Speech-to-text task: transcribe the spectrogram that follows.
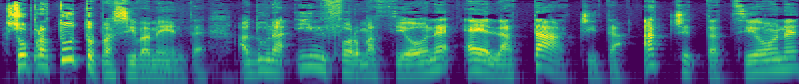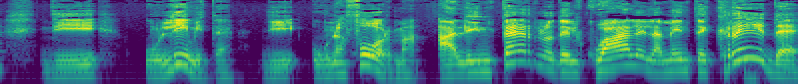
soprattutto passivamente, ad una informazione è la tacita accettazione di un limite di una forma all'interno del quale la mente crede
